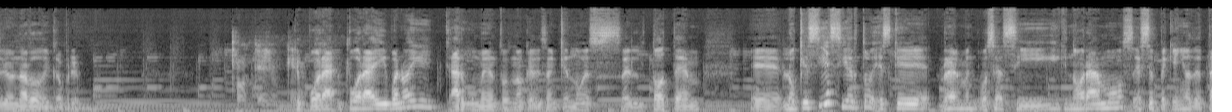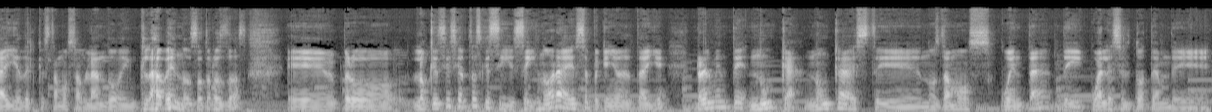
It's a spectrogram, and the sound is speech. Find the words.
Leonardo DiCaprio. Que por, ahí, bueno, hay argumentos, ¿no? Que dicen que no es el tótem. Eh, lo que sí es cierto es que realmente, o sea, si ignoramos ese pequeño detalle del que estamos hablando en clave nosotros dos, eh, pero lo que sí es cierto es que si se ignora ese pequeño detalle, realmente nunca, nunca este, nos damos cuenta de cuál es el tótem de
